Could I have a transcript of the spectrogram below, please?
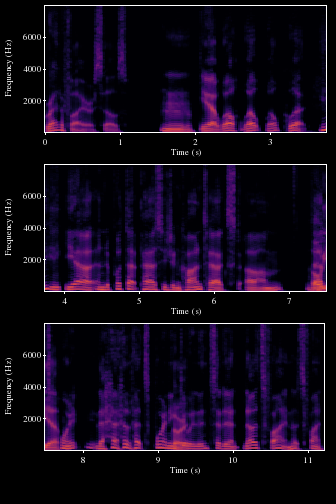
gratify ourselves. Mm, yeah, well, well, well put. Yeah, and to put that passage in context, um, that's Oh, yeah. point that's pointing to an incident. No, it's fine. That's fine.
